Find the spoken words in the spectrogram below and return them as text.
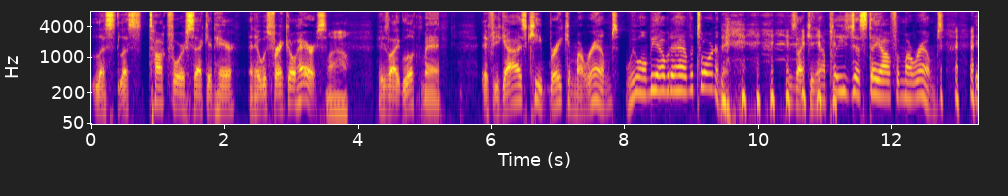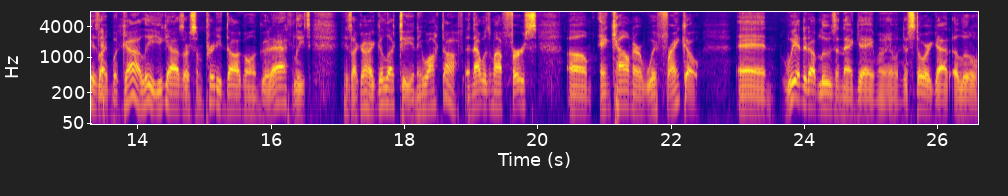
let's let's talk for a second here." And it was Franco Harris. Wow. He's like, "Look, man, if you guys keep breaking my rims, we won't be able to have a tournament. He's like, can y'all please just stay off of my rims? He's like, but golly, you guys are some pretty doggone good athletes. He's like, all right, good luck to you. And he walked off. And that was my first um, encounter with Franco. And we ended up losing that game, and the story got a little,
